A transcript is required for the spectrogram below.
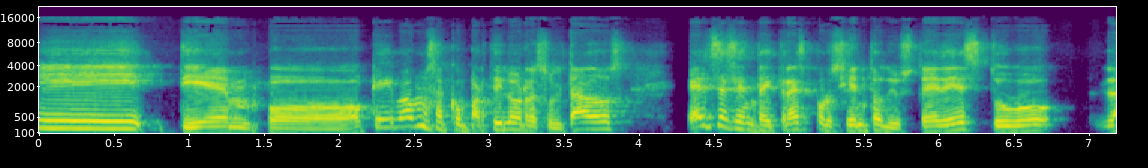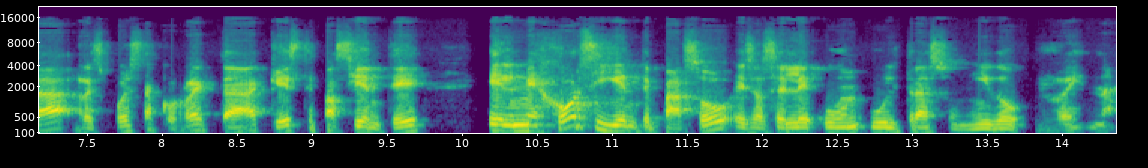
Y tiempo. Ok, vamos a compartir los resultados. El 63% de ustedes tuvo la respuesta correcta, que este paciente, el mejor siguiente paso es hacerle un ultrasonido renal.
